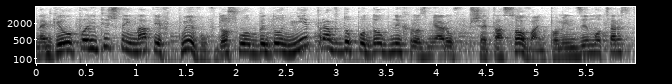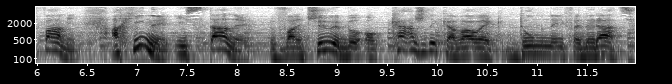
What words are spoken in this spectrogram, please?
na geopolitycznej mapie wpływów doszłoby do nieprawdopodobnych rozmiarów przetasowań pomiędzy mocarstwami, a Chiny i Stany walczyłyby o każdy kawałek dumnej federacji.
